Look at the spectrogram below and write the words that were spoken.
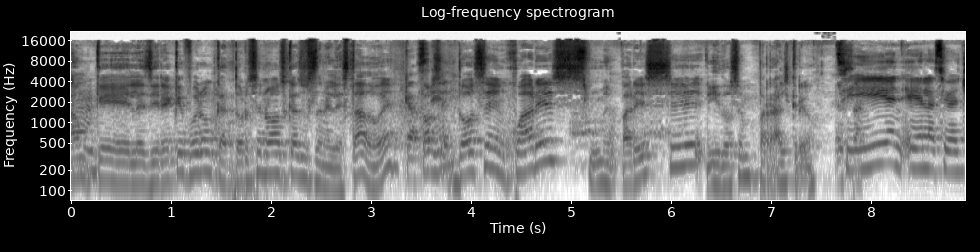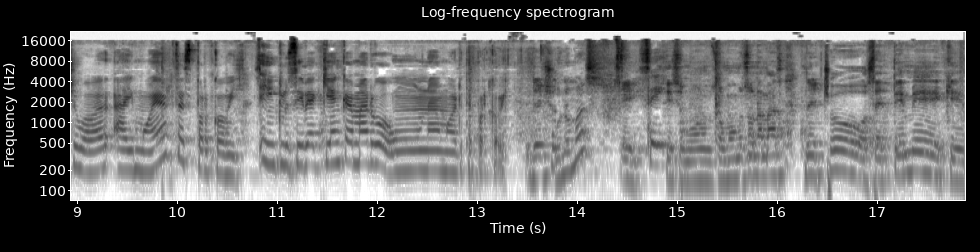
Aunque les diré que fueron 14 nuevos casos en el estado, ¿eh? 14. 12 en Juárez, me parece, y 2 en Parral, creo. Sí, en, en la ciudad de Chihuahua hay muertes por COVID. Inclusive aquí en Camargo una muerte por COVID. De hecho, ¿Uno más? Sí, Sí. sí, somos, somos una más. De hecho, se teme que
